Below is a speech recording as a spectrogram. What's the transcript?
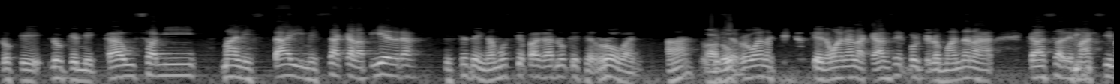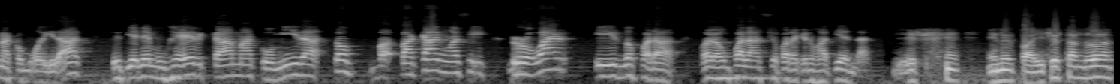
lo que, lo que me causa a mí malestar y me saca la piedra es que tengamos que pagar lo que se roban. ¿ah? Lo que se roban aquellos que no van a la cárcel porque los mandan a casa de máxima comodidad, que tiene mujer, cama, comida, todo ba- bacano así, robar e irnos para, para un palacio para que nos atiendan. Es- en el país estando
